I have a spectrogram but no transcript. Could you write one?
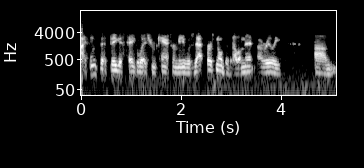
I think the biggest takeaways from camp for me was that personal development, uh, really, um,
